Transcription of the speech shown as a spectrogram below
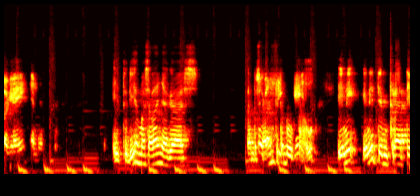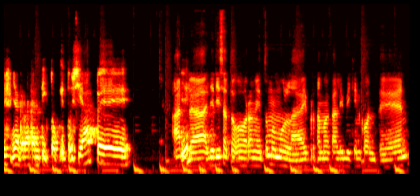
Oke, and then itu dia masalahnya guys sampai Oh, sekarang kita belum tahu ini ini tim kreatifnya gerakan TikTok itu siapa Ada. Jadi satu orang itu memulai pertama kali bikin konten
